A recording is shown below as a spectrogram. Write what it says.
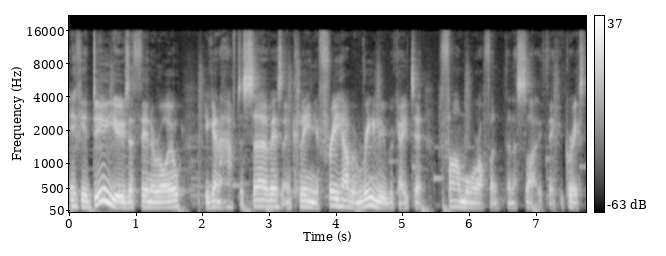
if you do use a thinner oil, you're gonna have to service and clean your FreeHub and re-lubricate it far more often than a slightly thicker grease.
